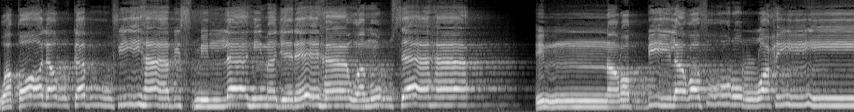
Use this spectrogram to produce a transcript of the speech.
وقال اركبوا فيها بسم الله مجريها ومرساها. إن ربي لغفور رحيم.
